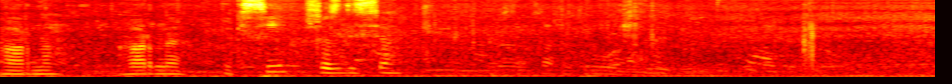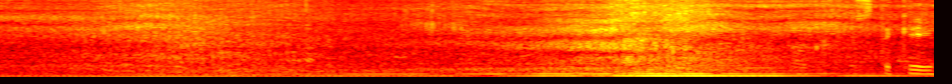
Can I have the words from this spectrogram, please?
Гарна. Гарне XC60. Ось такий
